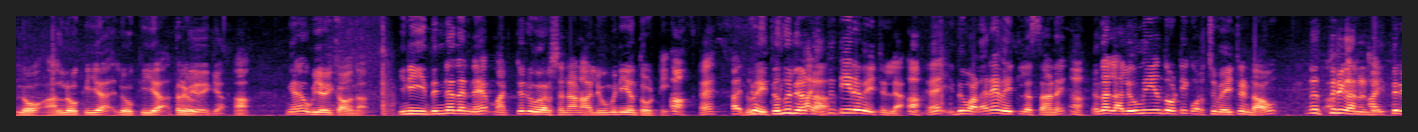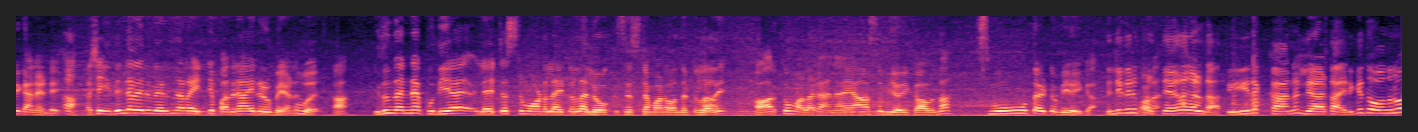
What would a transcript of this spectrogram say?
ലോ അൺലോക്ക് ചെയ്യുക ലോക്ക് ചെയ്യുക അത്രയും. ആ. ഇങ്ങനെ ഉപയോഗിക്കാവുന്ന. ഇനി ഇതിന്റെ തന്നെ മറ്റൊരു വേർഷനാണ് അലൂമിനിയം തോട്ടി. ഇത് വെയിറ്റ് ഒന്നും ഇല്ല ആ, ഇത് തീരെ വെയിറ്റ് ഇല്ല. ഇത് വളരെ വെയിറ്റ്ലെസ് ആണ്. എന്നാൽ അലൂമിനിയം തോട്ടി കുറച്ച് വെയിറ്റ് ഉണ്ടാവും. ഇത് ഇത്തിരി കാനുണ്ട്. ഇത്തിരി കാനുണ്ട്. പക്ഷെ ഇതിന്റെ വരു- വരുന്ന റേറ്റ് പതിനായിരം രൂപയാണ്. ആ. ഇതും തന്നെ പുതിയ ലേറ്റസ്റ്റ് മോഡലായിട്ടുള്ള ലോക്ക് സിസ്റ്റമാണ് വന്നിട്ടുള്ളത്. ആർക്കും വളരെ അനായാസം ഉപയോഗിക്കാവുന്ന സ്മൂത്ത് ആയിട്ട് ഉപയോഗിക്കാം. ഇതിന്റെ ഒരു പ്രത്യേകത കണ്ട തീരെ കനല്ല കേട്ടാ. എനിക്ക് തോന്നുന്നു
